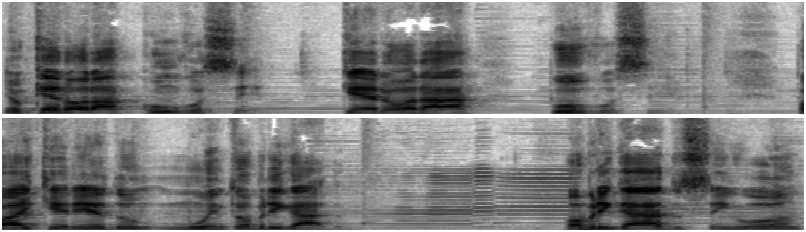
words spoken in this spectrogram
Eu quero orar com você, quero orar por você. Pai querido, muito obrigado. Obrigado, Senhor,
